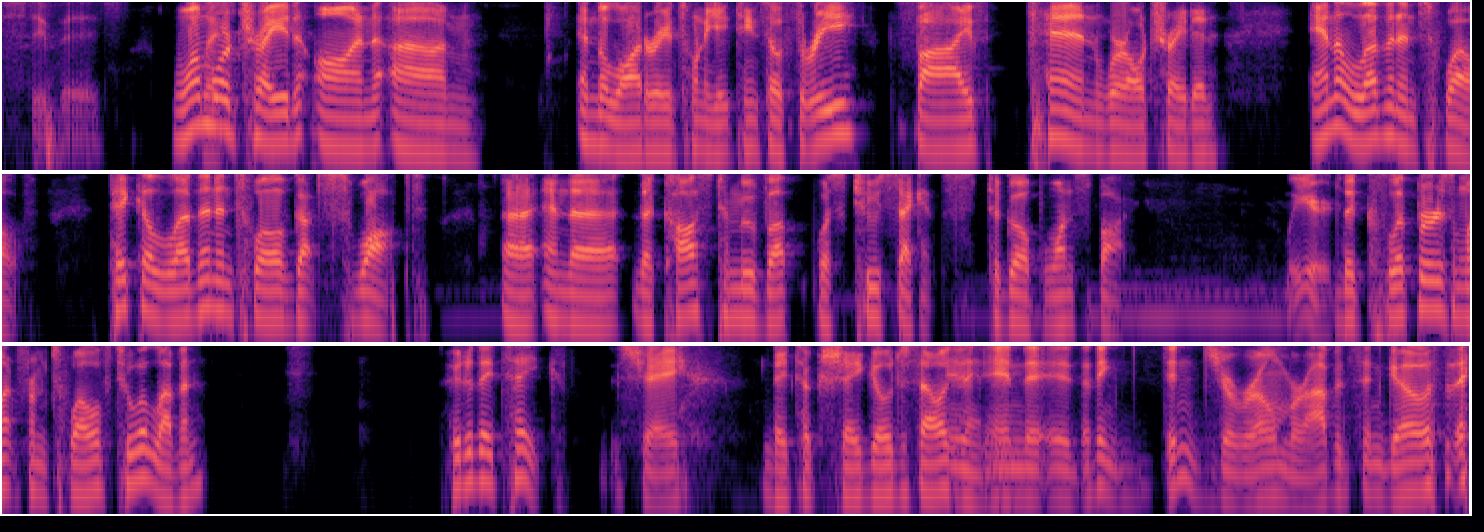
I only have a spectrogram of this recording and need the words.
Stupid. One more trade on um in the lottery in 2018. So three, five, 10 were all traded, and 11 and 12. Pick 11 and 12 got swapped, uh, and the the cost to move up was two seconds to go up one spot. Weird. The Clippers went from 12 to 11. Who did they take? Shai. They took Shai Gilgeous And, Alexander. and it, I think didn't Jerome Robinson go there?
